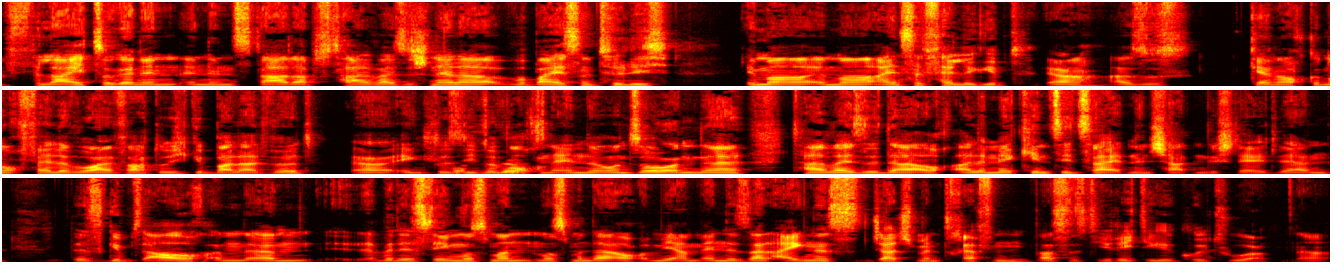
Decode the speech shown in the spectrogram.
vielleicht sogar in den, in den Startups teilweise schneller, wobei es natürlich immer, immer Einzelfälle gibt. Ja, also es kenne auch genug Fälle, wo einfach durchgeballert wird, ja, inklusive Wochenende und so und äh, teilweise da auch alle McKinsey-Zeiten in Schatten gestellt werden. Das gibt's auch. Und, ähm, aber deswegen muss man, muss man da auch irgendwie am Ende sein eigenes Judgment treffen. Was ist die richtige Kultur? Ja.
